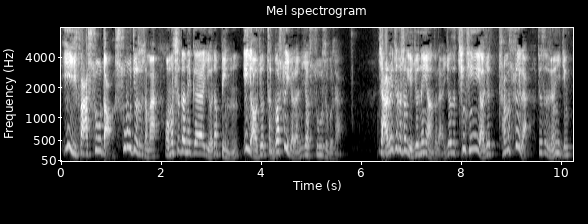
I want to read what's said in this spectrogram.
一发酥倒。酥就是什么？我们吃的那个有的饼，一咬就整个碎掉了，那叫酥，是不是？贾瑞这个时候也就那样子了，也就是轻轻一咬就全部碎了，就是人已经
